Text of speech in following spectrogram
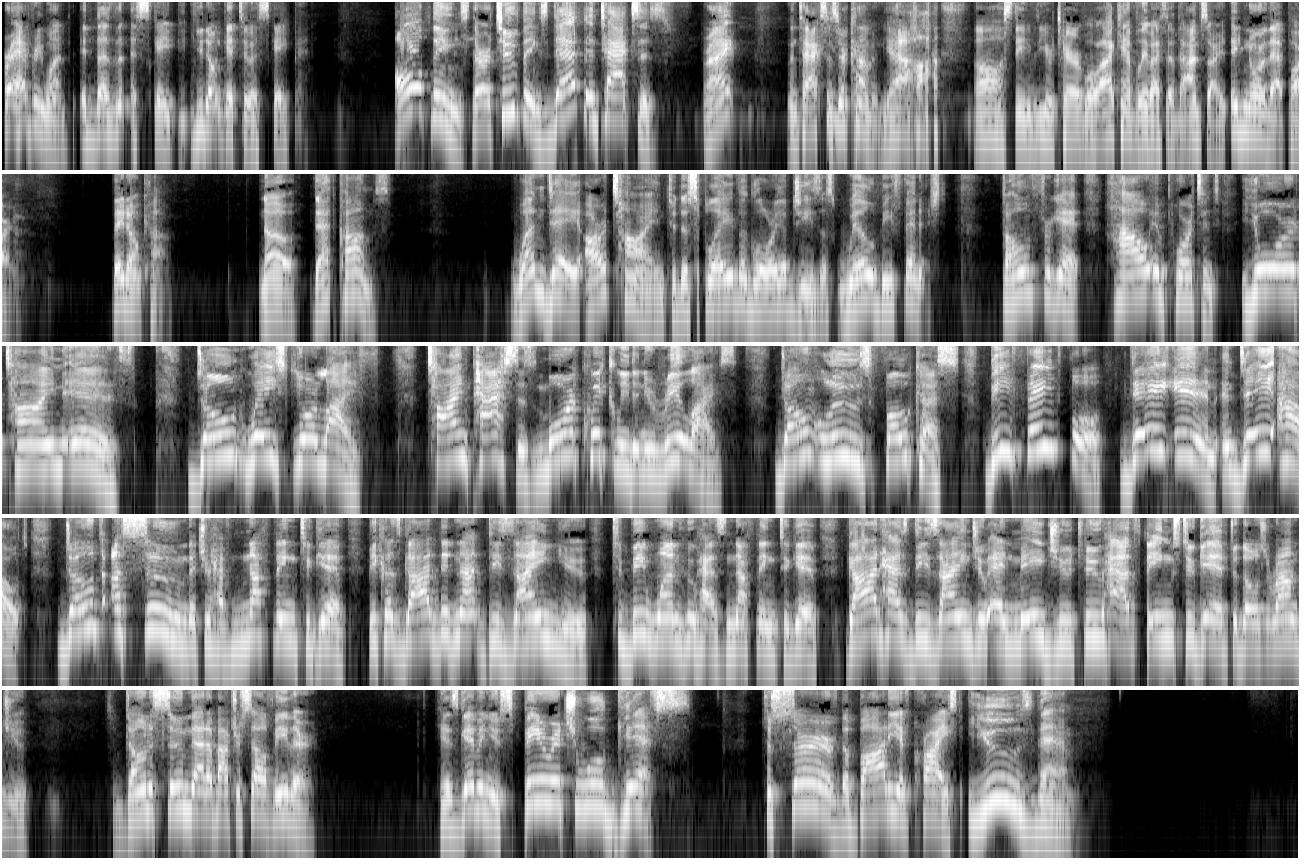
for everyone. It doesn't escape you. You don't get to escape it. All things, there are two things, death and taxes, right? And taxes are coming. Yeah. Oh, Steve, you're terrible. I can't believe I said that. I'm sorry. Ignore that part. They don't come. No, death comes. One day, our time to display the glory of Jesus will be finished. Don't forget how important your time is. Don't waste your life. Time passes more quickly than you realize. Don't lose focus. Be faithful day in and day out. Don't assume that you have nothing to give because God did not design you to be one who has nothing to give. God has designed you and made you to have things to give to those around you. So don't assume that about yourself either. He has given you spiritual gifts to serve the body of Christ. Use them.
